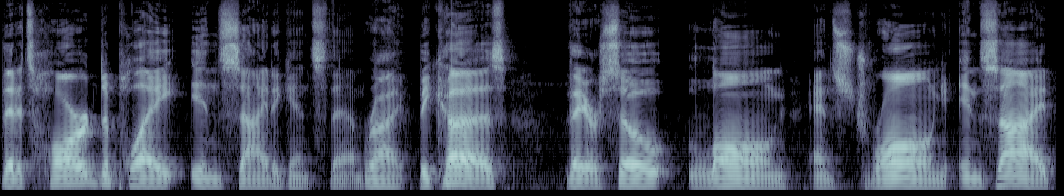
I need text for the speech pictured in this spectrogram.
that it's hard to play inside against them. Right. Because they are so long and strong inside.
